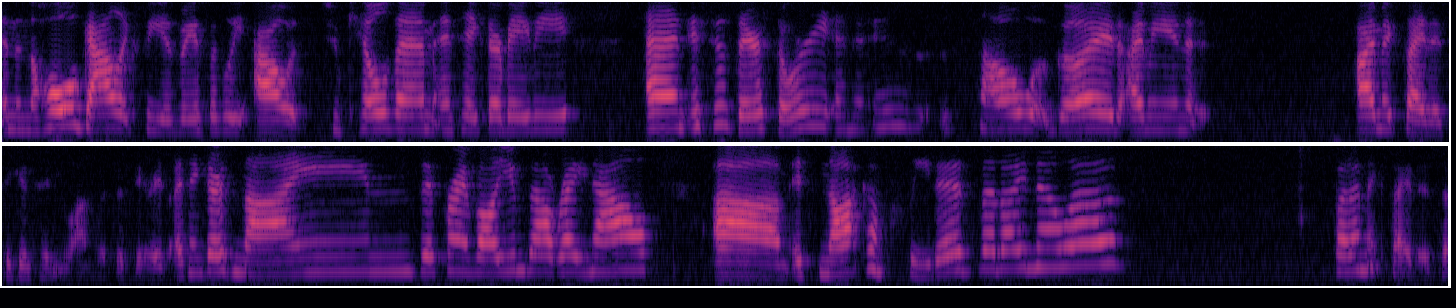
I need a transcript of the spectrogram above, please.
and then the whole galaxy is basically out to kill them and take their baby. And it's just their story and it is so good. I mean i'm excited to continue on with the series. I think there's nine different volumes out right now. Um, it's not completed that i know of but i'm excited to,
